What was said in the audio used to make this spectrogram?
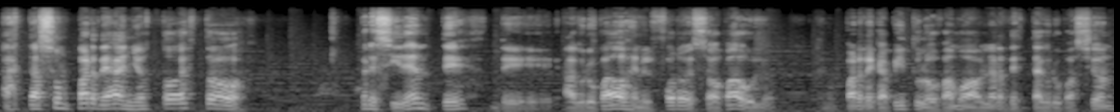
hasta hace un par de años todos estos presidentes de, agrupados en el foro de Sao Paulo, en un par de capítulos vamos a hablar de esta agrupación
